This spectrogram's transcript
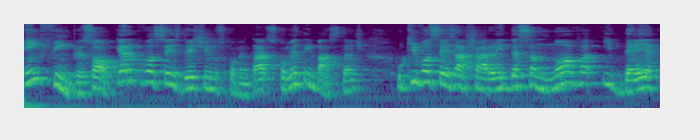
Enfim, pessoal, quero que vocês deixem nos comentários, comentem bastante o que vocês acharam aí dessa nova ideia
